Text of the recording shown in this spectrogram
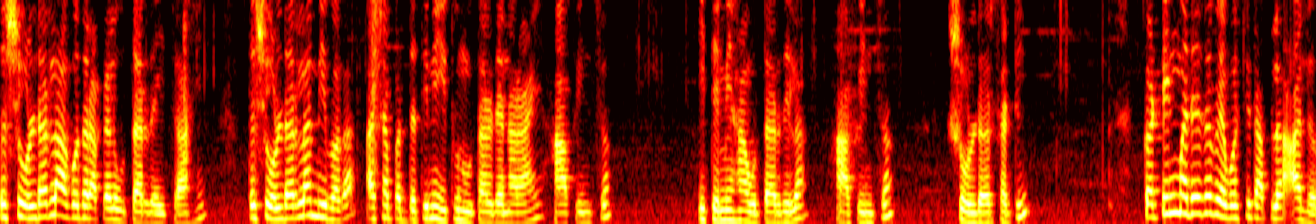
तर शोल्डरला अगोदर आपल्याला उतार द्यायचा आहे. तर शोल्डरला मी बघा अशा पद्धतीने इथून उतार देणार आहे हाफ इंच इथे मी हा उतार दिला हाफ इंच शोल्डरसाठी कटिंगमध्ये जर व्यवस्थित आपलं आलं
